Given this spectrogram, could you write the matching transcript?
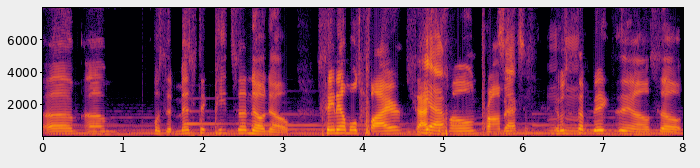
um, um was it mystic pizza? No no. St elmo's fire saxophone prominent. Saxophone. it was just a big you know so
